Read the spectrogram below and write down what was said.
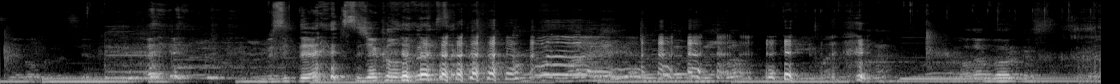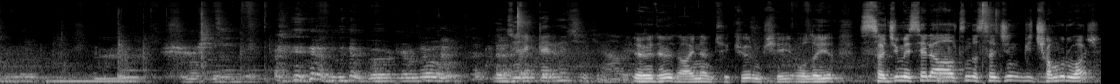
Siyah oldu ya. Müzikte sıcak oldu burası. Var ne? Olur? İnceliklerini çekin abi. Evet evet aynen çekiyorum şey olayı. Sacı mesela altında sacın bir çamur var.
